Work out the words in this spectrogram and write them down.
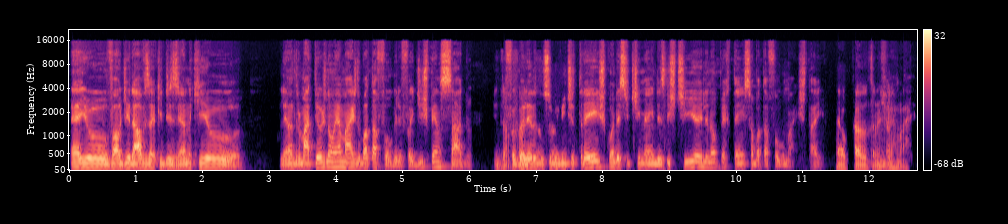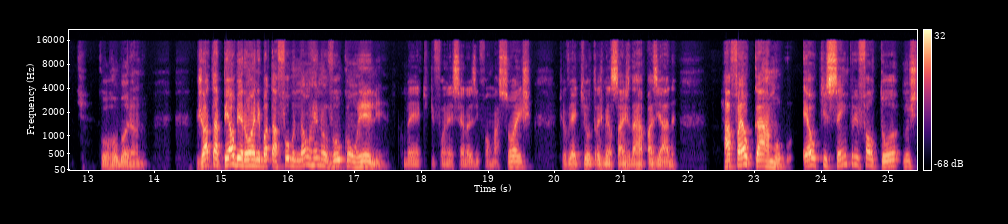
É, e o Valdir Alves aqui dizendo que o Leandro Matheus não é mais do Botafogo, ele foi dispensado. Então, ele foi, foi goleiro do Sub-23, quando esse time ainda existia, ele não pertence ao Botafogo mais. Tá aí. É o que está no Transfer Market. Corroborando. JP Alberoni, Botafogo não renovou com ele. Também aqui fornecendo as informações. Deixa eu ver aqui outras mensagens da rapaziada. Rafael Carmo é o que sempre faltou nos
